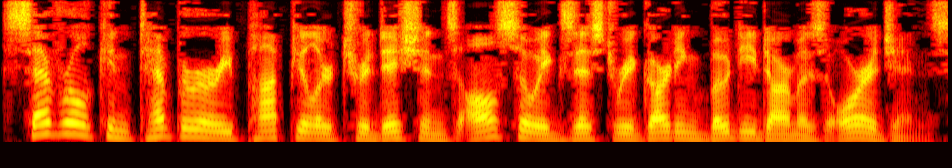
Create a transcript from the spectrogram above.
Several contemporary popular traditions also exist regarding Bodhidharma's origins.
